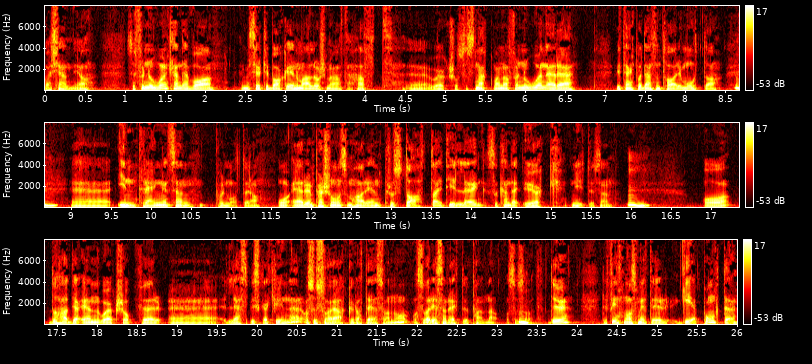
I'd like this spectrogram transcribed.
hva kjenner jeg. Så for noen kan det være Når man ser tilbake gjennom alle år som jeg har hatt eh, workshops, så snakker man om, For noen er det vi tenker på den som tar imot, da. Mm. eh, inntrengelsen, på en måte da. Og er du en person som har en prostata i tillegg, så kan det øke nytelsen. Og da hadde jeg en workshop for eh, lesbiske kvinner, og så sa jeg akkurat det jeg sa nå. Og så var det som rekte opp hånda og så sa du, det finnes noe som heter G-punkter.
